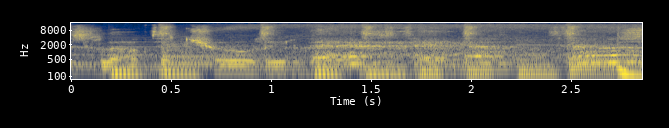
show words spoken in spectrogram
This love that truly lasts.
